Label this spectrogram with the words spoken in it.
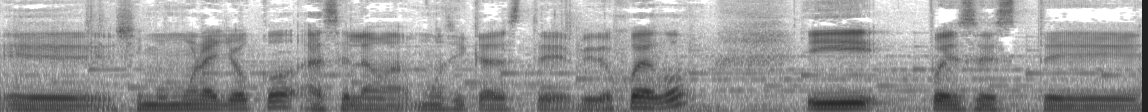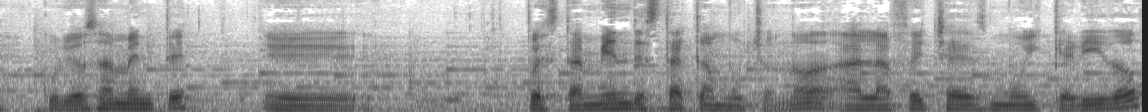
eh, Shimomura Yoko hace la música de este videojuego. Y pues, este, curiosamente, eh, pues también destaca mucho, ¿no? A la fecha es muy querido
